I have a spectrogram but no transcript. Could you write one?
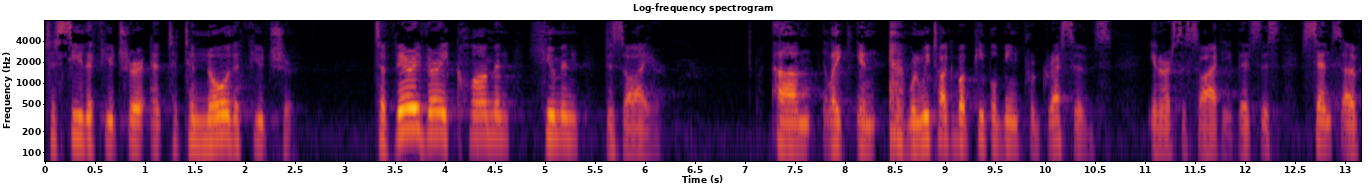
to see the future and to, to know the future. It's a very very common human desire. Um, like in when we talk about people being progressives in our society, there's this sense of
